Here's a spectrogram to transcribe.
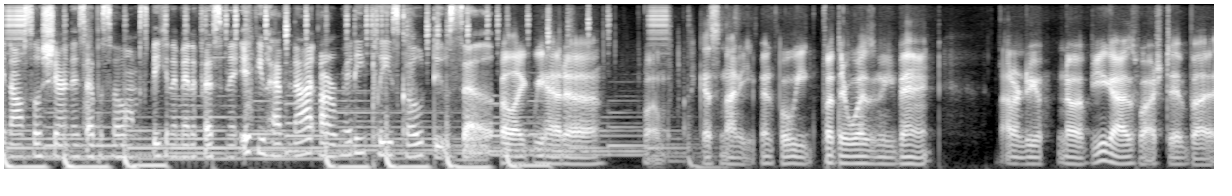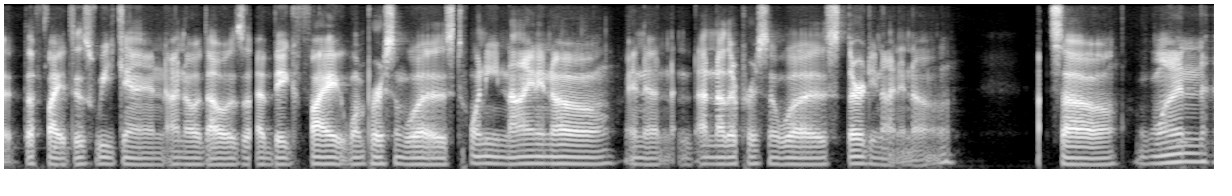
and also sharing this episode. I'm speaking and manifesting it. If you have not already, please go do so. Felt like we had a, well, I guess not an eventful week, but there was an event. I don't know if you guys watched it, but the fight this weekend, I know that was a big fight. One person was 29 and 0, and then another person was 39 and 0. So, one,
